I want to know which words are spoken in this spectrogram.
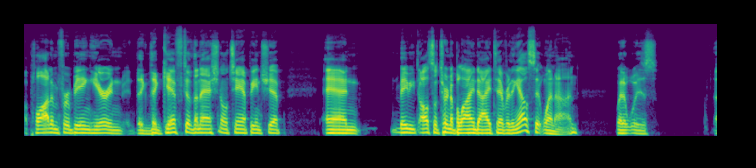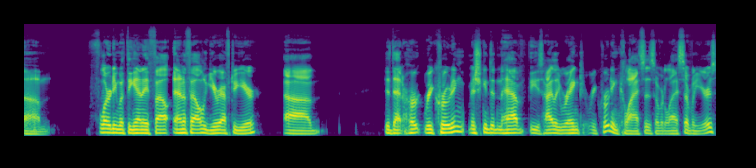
Applaud him for being here and the the gift of the national championship, and maybe also turn a blind eye to everything else that went on when it was um, flirting with the NFL, NFL year after year. Uh, did that hurt recruiting? Michigan didn't have these highly ranked recruiting classes over the last several years,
